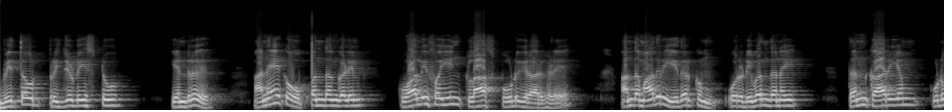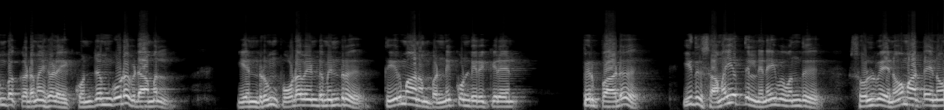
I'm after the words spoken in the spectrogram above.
வித்தவுட் ப்ரிஜுடிஸ் டு என்று அநேக ஒப்பந்தங்களில் குவாலிஃபையிங் கிளாஸ் போடுகிறார்களே அந்த மாதிரி இதற்கும் ஒரு நிபந்தனை தன் காரியம் குடும்ப கடமைகளை கொஞ்சம் கூட விடாமல் என்றும் போட வேண்டுமென்று தீர்மானம் பண்ணி கொண்டிருக்கிறேன். பிற்பாடு இது சமயத்தில் நினைவு வந்து சொல்வேனோ மாட்டேனோ?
